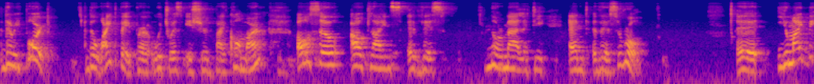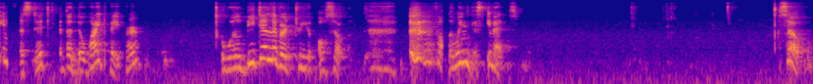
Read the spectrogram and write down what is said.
The report, the white paper, which was issued by Comarch, also outlines this normality and this role. Uh, you might be interested that the white paper will be delivered to you also following this event. So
